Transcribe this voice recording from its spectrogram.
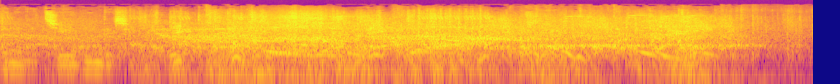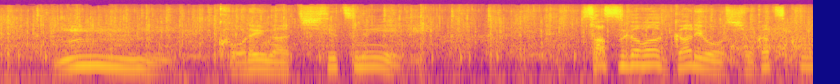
側面を作るのは十分でしょう。ーんこれが稚拙ね。さすがは画領諸葛孔明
